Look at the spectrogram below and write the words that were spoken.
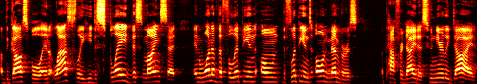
of the gospel. And lastly, he displayed this mindset in one of the, Philippian own, the Philippians' own members, Epaphroditus, who nearly died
